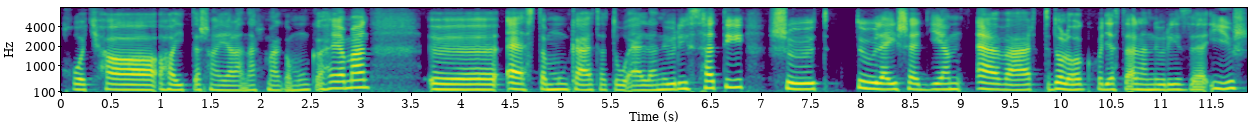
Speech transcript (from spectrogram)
hogyha ha ittasan jelenek meg a munkahelyemen. Ö, ezt a munkáltató ellenőrizheti, sőt, tőle is egy ilyen elvárt dolog, hogy ezt ellenőrizze is,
